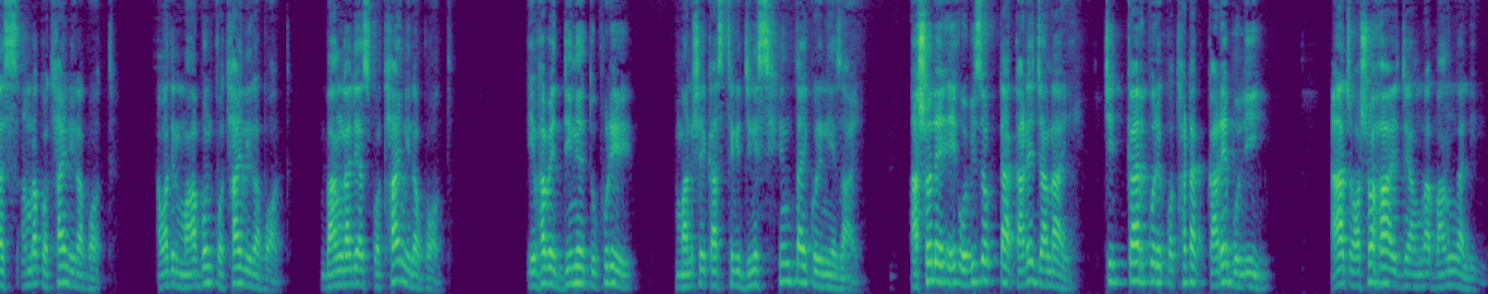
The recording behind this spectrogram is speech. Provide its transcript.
আজ আমরা কোথায় নিরাপদ? আমাদের মা বোন কোথায় নিরাপদ? বাঙালি আজ কোথায় নিরাপদ? এভাবে দিনে দুপুরে মানুষের কাছ থেকে জিনিস চিন্তাই করে নিয়ে যায়। আসলে এই অভিযোগটা কারে জানাই চিৎকার করে কথাটা কারে বলি? আজ অসহায় যে আমরা বাঙালি।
